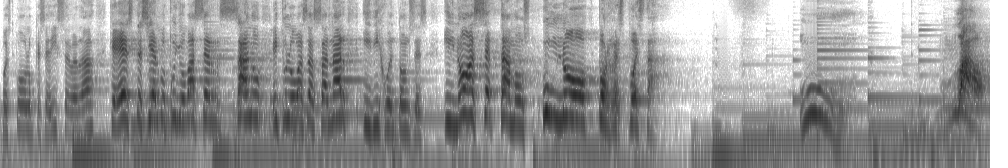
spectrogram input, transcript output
pues todo lo que se dice, ¿verdad? Que este siervo tuyo va a ser sano y tú lo vas a sanar. Y dijo entonces, y no aceptamos un no por respuesta. Uh, wow.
